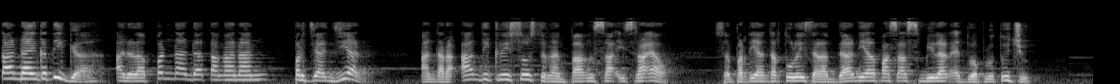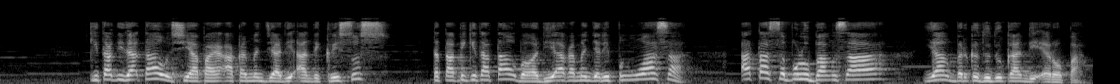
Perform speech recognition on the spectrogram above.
Tanda yang ketiga adalah penanda tanganan perjanjian antara antikristus dengan bangsa Israel, seperti yang tertulis dalam Daniel pasal 9 ayat 27. Kita tidak tahu siapa yang akan menjadi antikristus, tetapi kita tahu bahwa dia akan menjadi penguasa atas sepuluh bangsa yang berkedudukan di Eropa.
